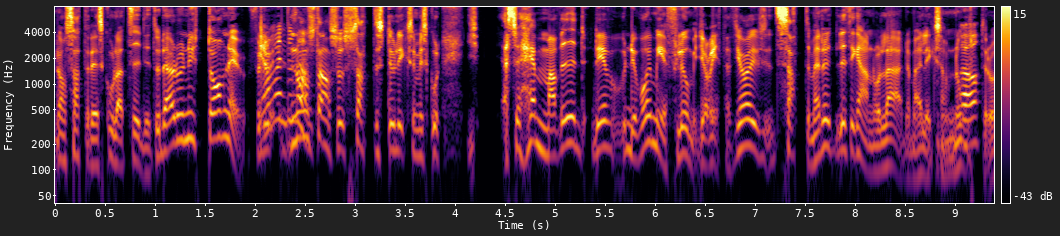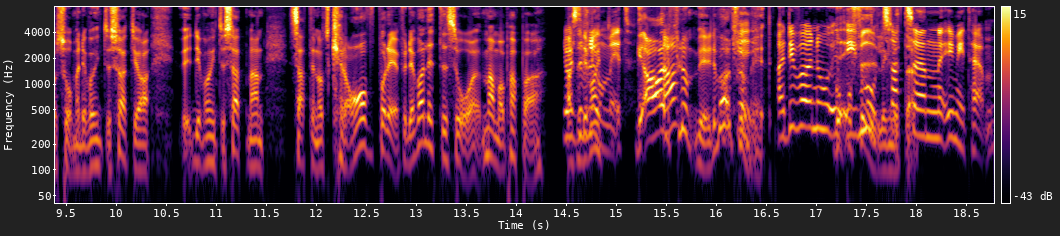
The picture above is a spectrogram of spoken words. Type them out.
de satte dig i skolan tidigt och det har du nytta av nu. För Ja, du, sant. någonstans så sattes du liksom i skolan. Alltså hemma vid, det, det var ju mer flummigt. Jag vet att jag satte mig lite grann och lärde mig liksom noter och så, men det var inte så att jag, det var inte så att man satte något krav på det, för det var lite så, mamma och pappa. Det var Alltså, lite ju- flummigt. Ja, Ja. flummigt, det var flummigt. Ja, det var nog i motsatsen i mitt hem.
